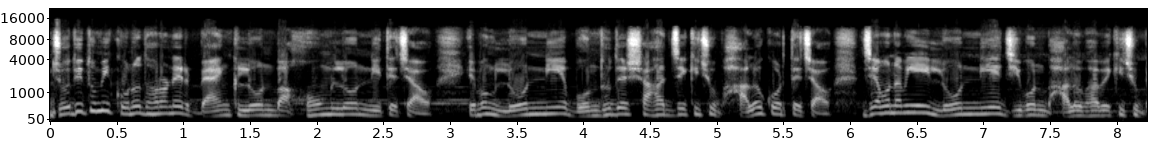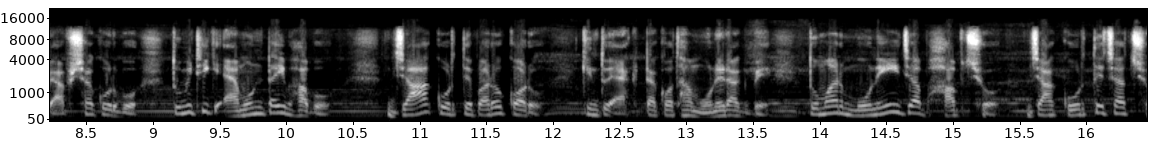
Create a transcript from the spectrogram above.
যদি তুমি কোনো ধরনের ব্যাংক লোন বা হোম লোন নিতে চাও এবং লোন নিয়ে বন্ধুদের সাহায্যে কিছু ভালো করতে চাও যেমন আমি এই লোন নিয়ে জীবন ভালোভাবে কিছু ব্যবসা করব, তুমি ঠিক এমনটাই ভাবো। যা করতে পারো করো, কিন্তু একটা কথা মনে রাখবে, তোমার মনেই যা ভাবছ, যা করতে চাচ্ছ,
